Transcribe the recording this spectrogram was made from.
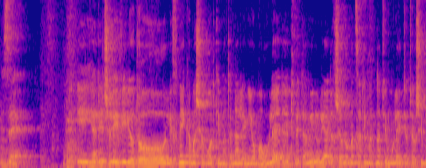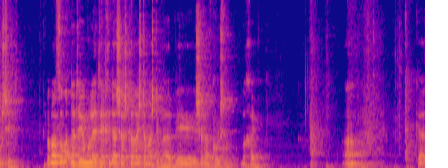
וזה, ידיד שלי הביא לי אותו לפני כמה שבועות כמתנה ליום ההולדת, ותאמינו לי, עד עכשיו לא מצאתי מתנת יום הולדת יותר שימושית. כלומר, זו מתנת היום הולדת היחידה שאשכרה השתמשתי בה בשלב כלשהו בחיים. אה, כן,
